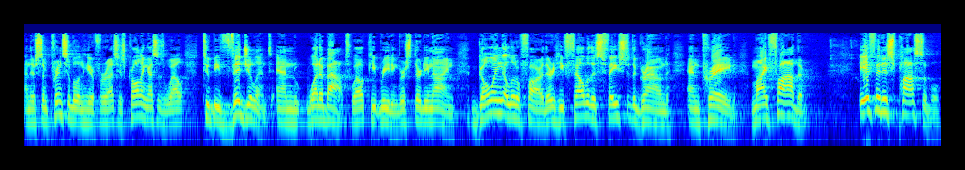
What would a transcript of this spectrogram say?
and there's some principle in here for us. He's calling us as well to be vigilant. And what about? Well, keep reading. Verse 39. Going a little farther, he fell with his face to the ground and prayed, My Father, if it is possible,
